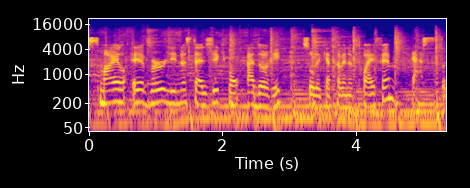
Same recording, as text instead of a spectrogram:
Smile Ever. Les nostalgiques vont adorer sur le 89.3 FM. Cast.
